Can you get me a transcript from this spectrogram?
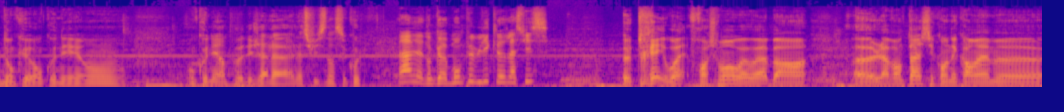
donc euh, on connaît. On... on connaît un peu déjà la, la Suisse, non, c'est cool. Ah bien, donc euh, bon public la Suisse? Euh, très, ouais, franchement, ouais, ouais. Ben, euh, l'avantage, c'est qu'on est quand même. euh,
